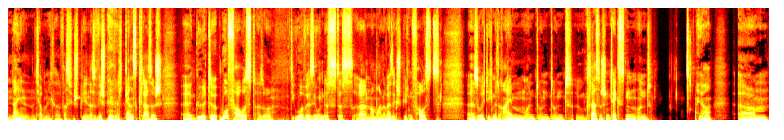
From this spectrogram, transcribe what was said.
Nein, ich habe noch nicht gesagt, was wir spielen. Also wir spielen wirklich ganz klassisch äh, Goethe Urfaust, also die Urversion des, des äh, normalerweise gespielten Fausts, äh, so richtig mit Reimen und, und, und klassischen Texten und ja, ähm,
